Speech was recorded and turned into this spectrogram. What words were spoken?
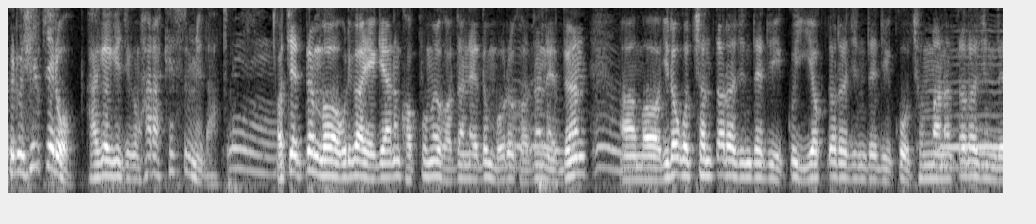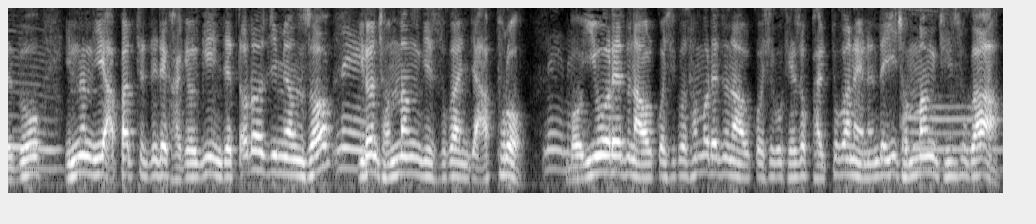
음. 그리고 실제로 가격이 지금 하락했습니다. 네네. 어쨌든 뭐 우리가 얘기하는 거품을 걷어내든 뭐를 걷어내든 어, 뭐 1억 5천 떨어진 데도 있고 2억 떨어진 데도 있고 5천만 원 떨어진 데도 있는 이 아파트들의 가격이 이제 떨어지면서 네. 이런 전망 지수가 이제 앞으로 네네. 뭐 2월에도 나올 것이고 3월에도 나올 것이고 계속 발표가 내는데 이 전망 어. 지수가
